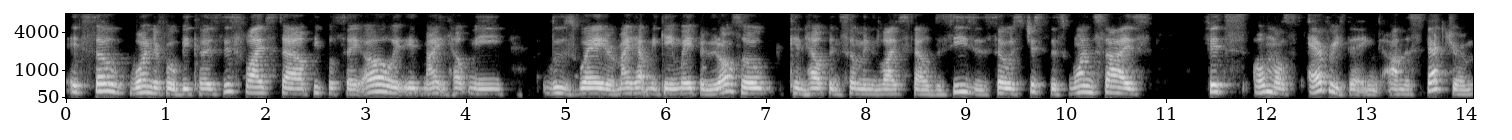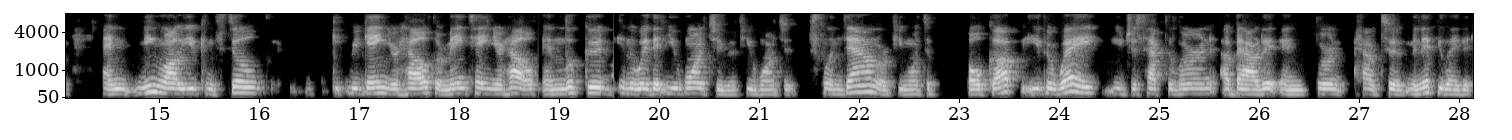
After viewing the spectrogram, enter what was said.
it's so wonderful because this lifestyle, people say, oh, it, it might help me lose weight or it might help me gain weight, but it also can help in so many lifestyle diseases. So it's just this one size fits almost everything on the spectrum. And meanwhile, you can still regain your health or maintain your health and look good in the way that you want to. If you want to slim down or if you want to bulk up, either way, you just have to learn about it and learn how to manipulate it.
